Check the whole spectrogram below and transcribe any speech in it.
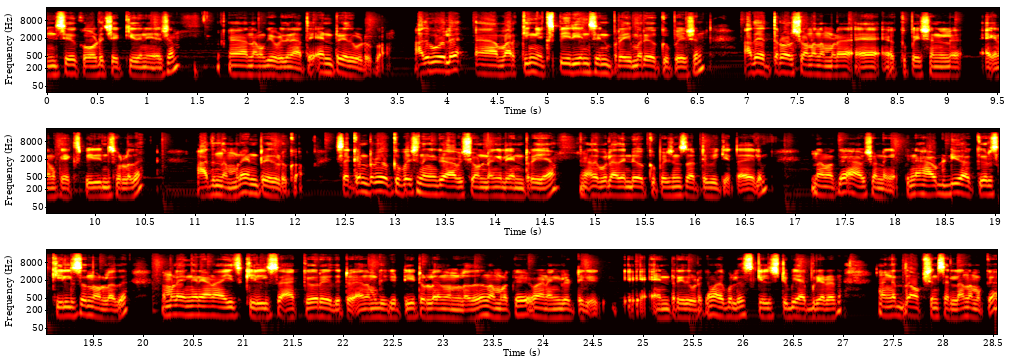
N C O code check ചെയ്തതിന് ശേഷം നമുക്ക് ഇതിനകത്ത് എൻട്രി ചെയ്ത് കൊടുക്കാം. അതുപോലെ working experience in primary occupation അത് എത്ര വർഷമാണ് നമ്മുടെ ഒക്യുപ്പേഷനിൽ നമുക്ക് എക്സ്പീരിയൻസ് ഉള്ളത്? അത് നമ്മൾ എന്റർ ചെയ്ത് കൊടുക്കാം. സെക്കൻഡറി ഒക്യുപ്പേഷൻ നിങ്ങൾക്ക് ആവശ്യമുണ്ടെങ്കിൽ എന്റർ ചെയ്യാം. അതുപോലെ അതിന്റെ ഒക്യുപ്പേഷൻ സർട്ടിഫിക്കറ്റ് ആയാലും നമുക്ക് ആവശ്യമുണ്ടെങ്കിൽ. പിന്നെ how did you acquire skills എന്നുള്ളത്? നമ്മൾ എങ്ങനെയാണ് ഈ സ്കിൽസ് അക്യൂർ ചെയ്തിട്ട് നമുക്ക് കിട്ടിയിട്ടുള്ളത് എന്നുള്ളത് നമുക്ക് വേണമെങ്കിൽ എന്റർ ചെയ്ത് കൊടുക്കാം. അതുപോലെ സ്കിൽസ് ടു ബി അപ്ഗ്രേഡഡ് അങ്ങനത്തെ ഓപ്ഷൻസ് എല്ലാം നമുക്ക്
